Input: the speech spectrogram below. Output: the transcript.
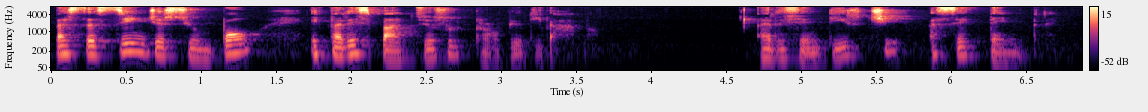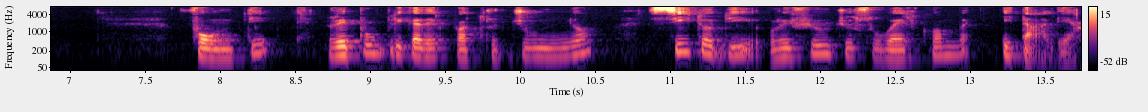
basta stringersi un po' e fare spazio sul proprio divano. A risentirci a settembre. Fonti Repubblica del 4 giugno, sito di Refugius Welcome Italia.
